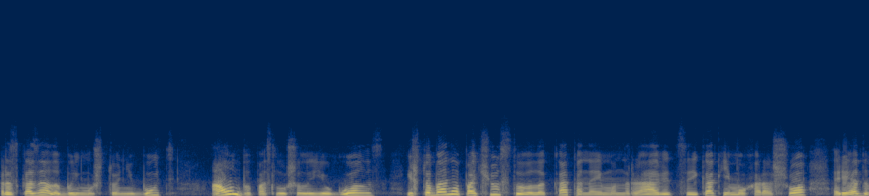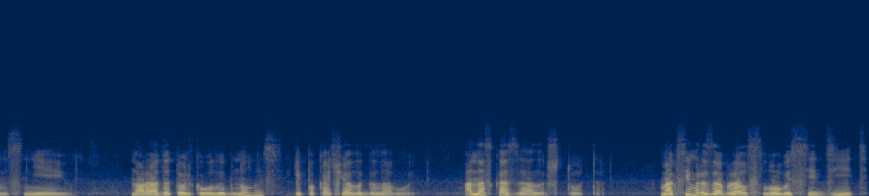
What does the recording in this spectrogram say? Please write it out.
рассказала бы ему что-нибудь, а он бы послушал ее голос, и чтобы она почувствовала, как она ему нравится и как ему хорошо рядом с нею. Но Рада только улыбнулась и покачала головой. Она сказала что-то. Максим разобрал слово «сидеть»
